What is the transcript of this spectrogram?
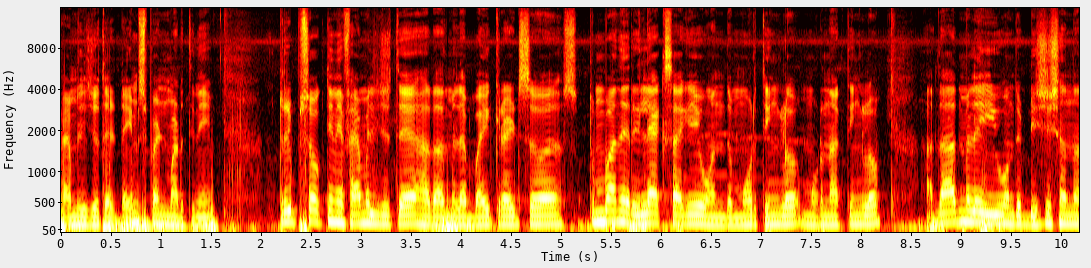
ಫ್ಯಾಮಿಲಿ ಜೊತೆ ಟೈಮ್ ಸ್ಪೆಂಡ್ ಮಾಡ್ತೀನಿ. ಟ್ರಿಪ್ಸ್ ಹೋಗ್ತೀನಿ ಫ್ಯಾಮಿಲಿ ಜೊತೆ. ಅದಾದಮೇಲೆ ಬೈಕ್ ರೈಡ್ಸು ತುಂಬಾ ರಿಲ್ಯಾಕ್ಸ್ ಆಗಿ ಒಂದು ಮೂರು ತಿಂಗಳು, ಮೂರ್ನಾಲ್ಕು ತಿಂಗಳು. ಅದಾದಮೇಲೆ ಈ ಒಂದು ಡಿಸಿಷನ್ನ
